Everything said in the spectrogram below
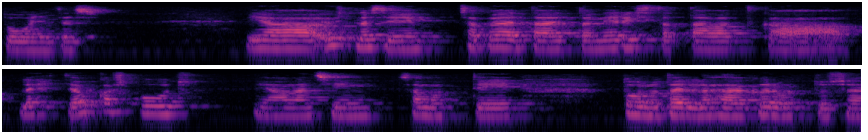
toonides. ja ühtlasi saab öelda, et on eristatavad ka leht- ja okaspuud ja olen siin samuti toonud välja ühe kõrvutuse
